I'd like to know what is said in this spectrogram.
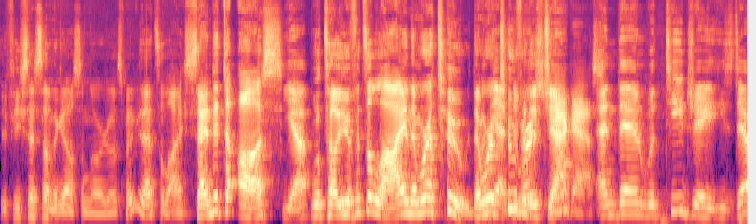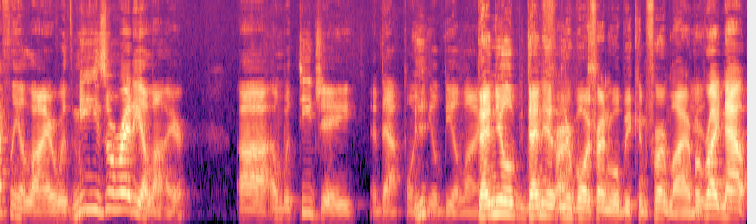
if he says something else and Laura goes, maybe that's a lie. Send it to us. Yeah. We'll tell you if it's a lie, and then we're at two. Then we're Yeah, at two for this two. jackass. And then with TJ, he's definitely a liar. With me, he's already a liar. Uh, and with DJ, at that point, He- he'll be a liar. then you'll then he'll, your boyfriend will be confirmed liar. But right now,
